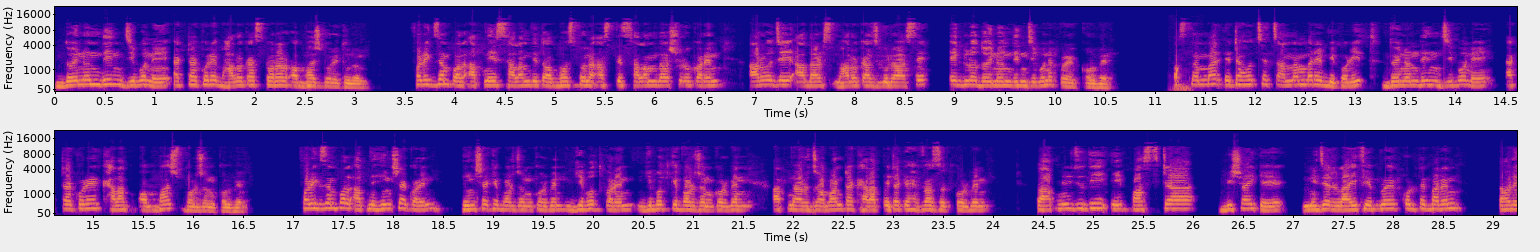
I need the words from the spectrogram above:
দৈনন্দিন জীবনে একটা করে ভালো কাজ করার অভ্যাস গড়ে তুলুন। ফর এক্সাম্পল আপনি সালাম দিতে অভ্যস্ত না, আজকে সালাম দেওয়া শুরু করেন আরও যে আদার্স ভালো কাজগুলো আছে, এগুলো দৈনন্দিন জীবনে প্রয়োগ করবেন। পাঁচ নাম্বার, এটা হচ্ছে চার নাম্বারের বিপরীত। দৈনন্দিন জীবনে একটা করে খারাপ অভ্যাস বর্জন করবেন। ফর এক্সাম্পল আপনি হিংসা করেন, হিংসাকে বর্জন করবেন, গিবত করেন, গিবতকে বর্জন করবেন, আপনার জবানটা খারাপ, এটাকে হেফাজত করবেন। তো আপনি যদি এই পাঁচটা বিষয়কে নিজের লাইফে প্রয়োগ করতে পারেন, তাহলে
